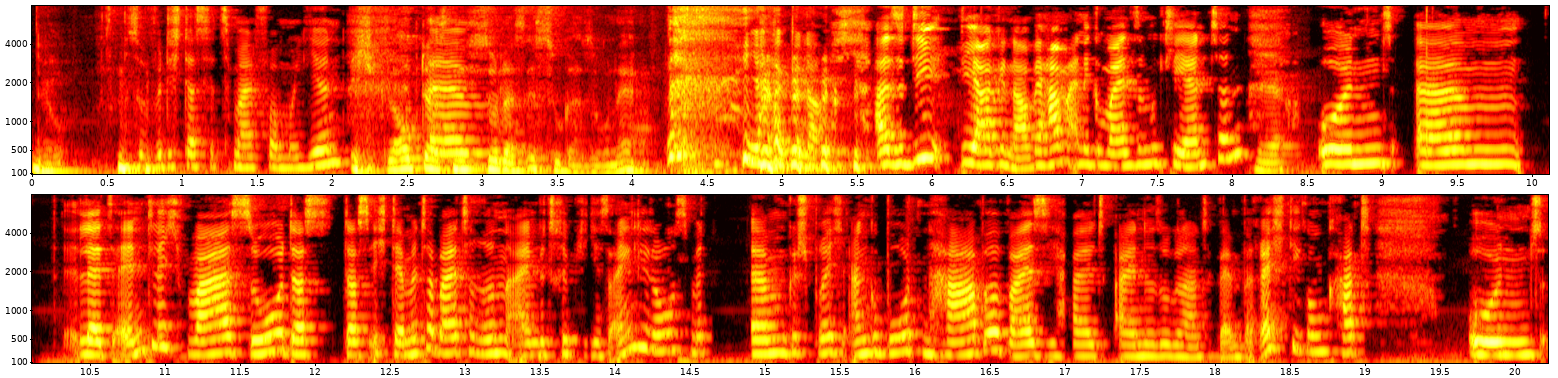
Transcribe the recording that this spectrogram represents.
Ja. So würde ich das jetzt mal formulieren. Ich glaube das ähm, nicht so, das ist sogar so, ne? ja, genau. Also die, ja, genau. Wir haben eine gemeinsame Klientin ja. und ähm, letztendlich war es so, dass, dass ich der Mitarbeiterin ein betriebliches Eingliederungsgespräch ähm, angeboten habe, weil sie halt eine sogenannte BEM-Berechtigung hat und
